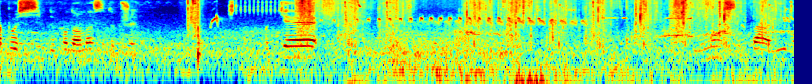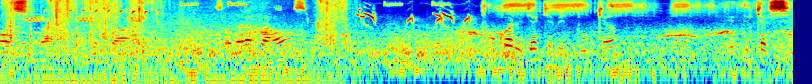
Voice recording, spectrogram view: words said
Impossible de prendre en main cet objet. Ok. Non, c'est pas un livre en soi. crois. Ça en a l'apparence. Pourquoi le gars qui avait le bouquin était calciné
